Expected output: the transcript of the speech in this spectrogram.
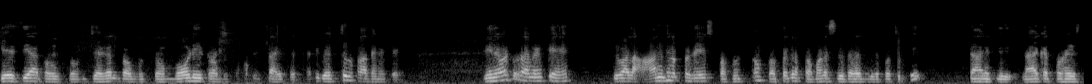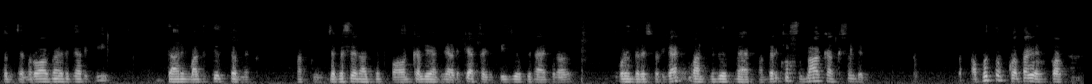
కేసీఆర్ ప్రభుత్వం జగన్ ప్రభుత్వం మోడీ ప్రభుత్వం ఇట్లా అయిపోయింది. వ్యక్తులు ప్రాధాన్యత నేనేమంటున్నానంటే ఇవాళ ఆంధ్రప్రదేశ్ ప్రభుత్వం కొత్తగా ప్రమాణ స్వీకారం చేయబోతుంది. దానికి నాయకత్వం వహిస్తున్న చంద్రబాబు నాయుడు గారికి దానికి మద్దతు ఇస్తున్న మనకు జనసేన అధ్యక్షుడు పవన్ కళ్యాణ్ గారికి అక్కడ బీజేపీ నాయకురాలు పురంధరేశ్వరి గారికి మన బీజేపీ నాయకులందరికీ శుభాకాంక్షలు తెలుపుతున్నాను. ప్రభుత్వం కొత్తగా ఏర్పడుతుంది.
